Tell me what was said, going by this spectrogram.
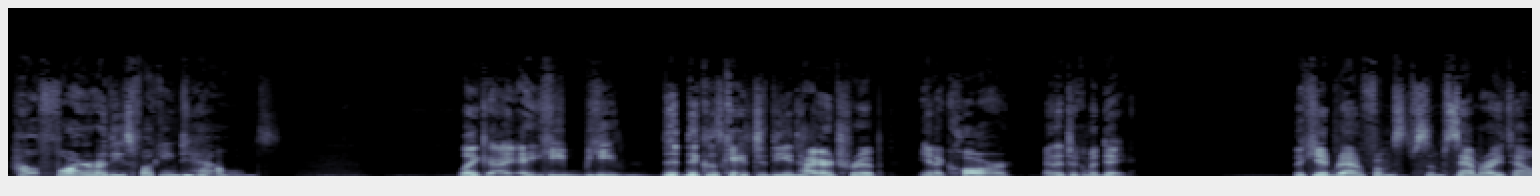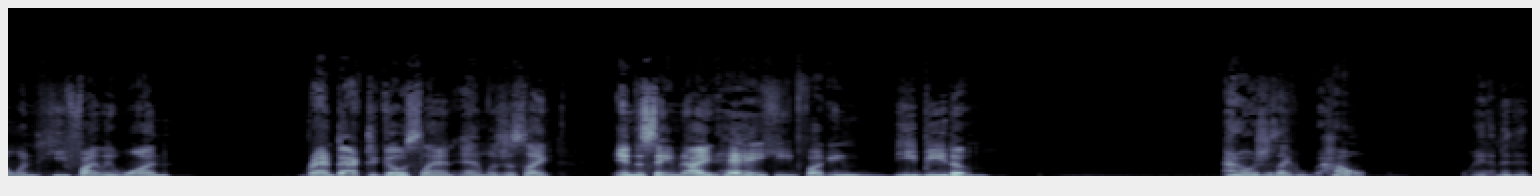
how far are these fucking towns?" Like I, I- he he Nicolas Cage did the entire trip in a car, and it took him a day. The kid ran from some samurai town when he finally won, ran back to Ghostland, and was just like, in the same night, hey, he fucking he beat him. And I was just like, how? Wait a minute,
